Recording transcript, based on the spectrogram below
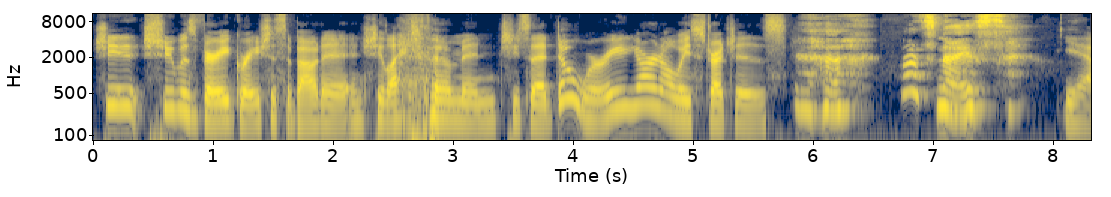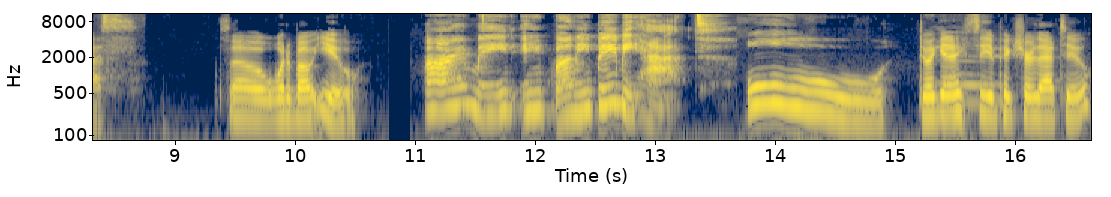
She she was very gracious about it and she liked them and she said, "Don't worry, yarn always stretches." That's nice. Yes. So, what about you? I made a bunny baby hat. Ooh. Do I get to see a picture of that too?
